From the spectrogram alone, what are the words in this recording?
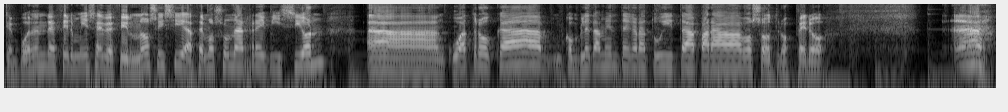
Que pueden decir misa y decir, no, sí, sí, hacemos una revisión a 4K completamente gratuita para vosotros, pero... Ah,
